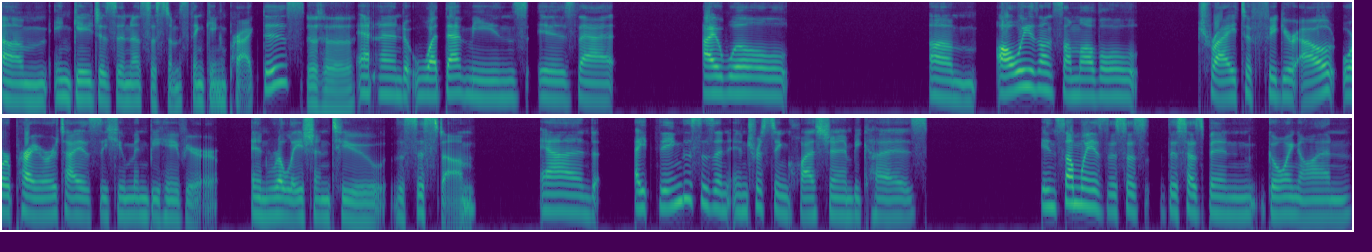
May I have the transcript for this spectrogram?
um, engages in a systems thinking practice. Uh-huh. And what that means is that I will um, always, on some level, try to figure out or prioritize the human behavior in relation to the system. And I think this is an interesting question because in some ways this is this has been going on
